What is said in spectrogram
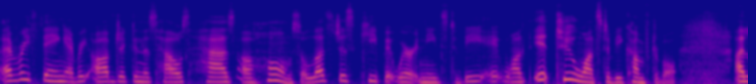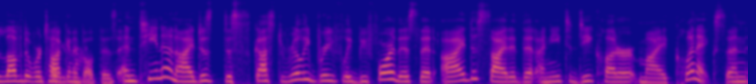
everything every object in this house has a home so let's just keep it where it needs to be. It want it too wants to be comfortable. I love that we're talking exactly. about this. And Tina and I just discussed really briefly before this that I decided that I need to declutter my clinics and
